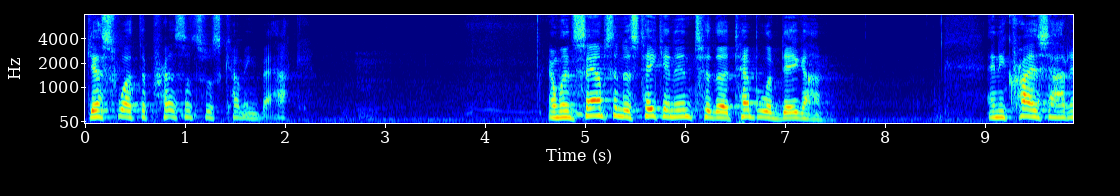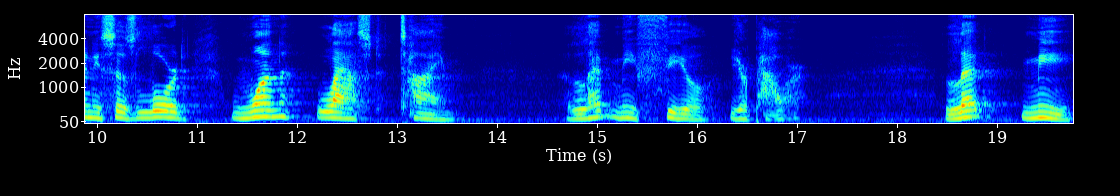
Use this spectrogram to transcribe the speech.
Guess what? The presence was coming back. And when Samson is taken into the temple of Dagon, and he cries out and he says, Lord, one last time, let me feel your power. Let me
